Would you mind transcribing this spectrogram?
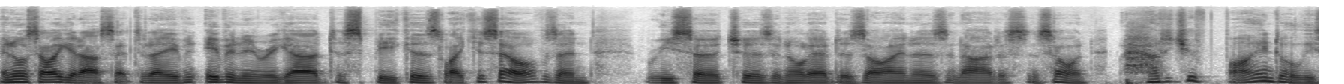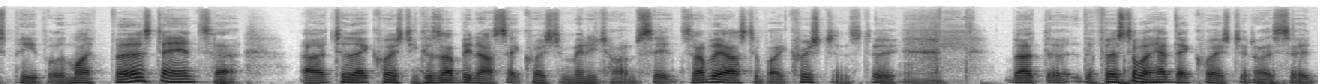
and also I get asked that today, even even in regard to speakers like yourselves and researchers and all our designers and artists and so on. How did you find all these people? And my first answer uh, to that question, because I've been asked that question many times since. I've been asked it by Christians too. But the, the first time I had that question, I said,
